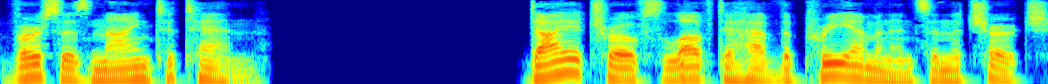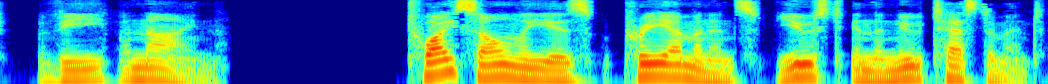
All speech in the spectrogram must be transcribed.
verses 9 to 10. Diotrephes love to have the preeminence in the church, v. 9. Twice only is preeminence used in the New Testament,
